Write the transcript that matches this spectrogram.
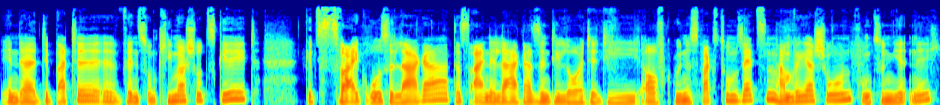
In der Debatte, wenn es um Klimaschutz geht, gibt es zwei große Lager. Das eine Lager sind die Leute, die auf grünes Wachstum setzen, haben wir ja schon, funktioniert nicht.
